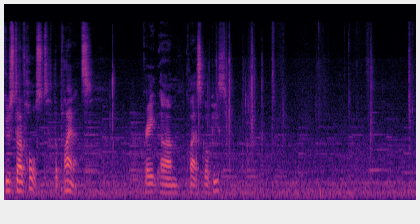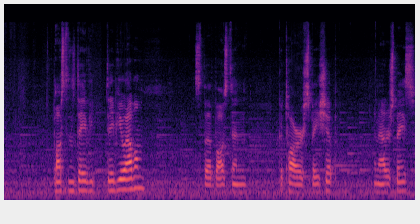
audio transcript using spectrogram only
Gustav Holst, The Planets. Great um, classical piece. Boston's debut, debut album. It's the Boston Guitar Spaceship in Outer Space.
